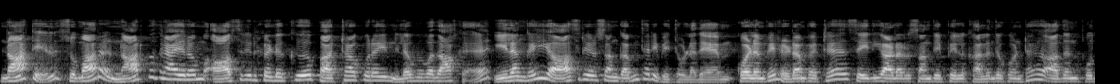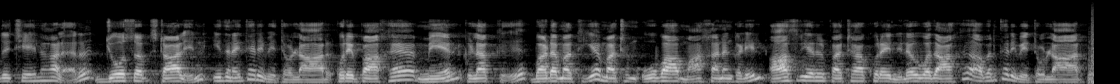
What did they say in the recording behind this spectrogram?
நாட்டில் சுமார் நாற்பதினாயிரம் ஆசிரியர்களுக்கு பற்றாக்குறை நிலவுவதாக இலங்கை ஆசிரியர் சங்கம் தெரிவித்துள்ளது. கொழும்பில் இடம்பெற்ற செய்தியாளர் சந்திப்பில் கலந்து கொண்ட அதன் பொதுச் செயலாளர் ஜோசப் ஸ்டாலின் இதனை தெரிவித்துள்ளார். குறிப்பாக மேல் கிழக்கு வடமத்திய மற்றும் ஊபா மாகாணங்களில் ஆசிரியர் பற்றாக்குறை நிலவுவதாக அவர் தெரிவித்துள்ளார்.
